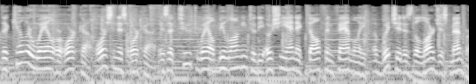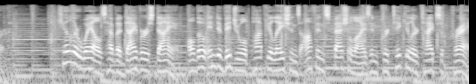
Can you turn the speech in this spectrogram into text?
The killer whale or orca, Orcinus orca, is a toothed whale belonging to the oceanic dolphin family, of which it is the largest member. Killer whales have a diverse diet, although individual populations often specialize in particular types of prey.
